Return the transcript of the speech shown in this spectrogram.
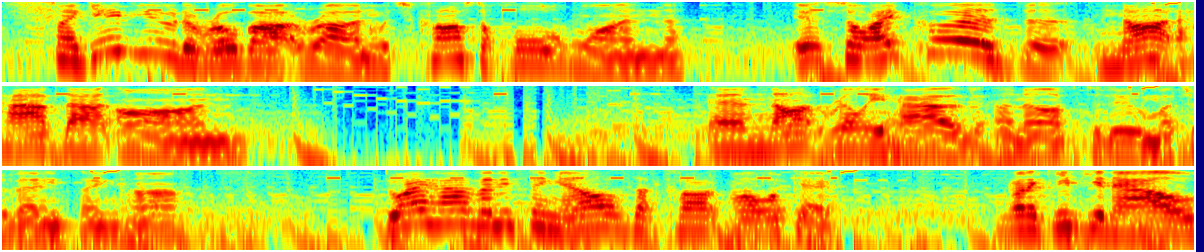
So I gave you the robot run, which cost a whole one. If, so I could not have that on. And not really have enough to do much of anything, huh? Do I have anything else that caught? Well, okay. I'm gonna give you now.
